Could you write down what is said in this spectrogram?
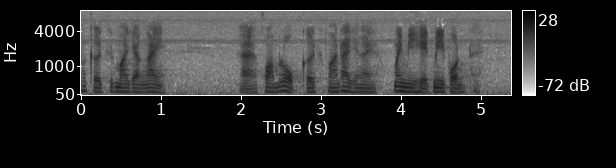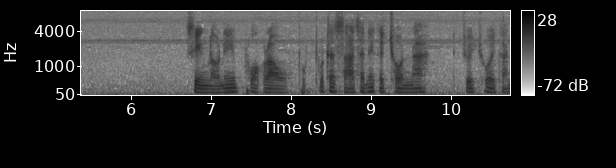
มันเกิดขึ้นมายังไงความโลภเกิดขึ้นมาได้ยังไง ไม่มีเหตุมีผล สิ่งเหล่านี้พวกเราพุทธศาสนิกชนนะ ช่วยๆกัน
